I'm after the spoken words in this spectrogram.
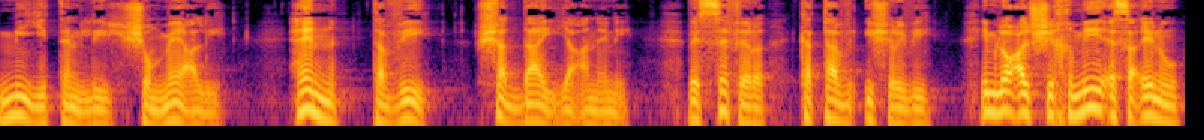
מי ייתן לי, שומע לי, הן תביא, שדי יענני, וספר כתב איש ריבי. אם לא על שכמי אשאנו,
